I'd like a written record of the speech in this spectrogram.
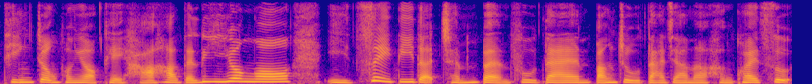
听众朋友可以好好的利用哦，以最低的成本负担，帮助大家呢很快速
